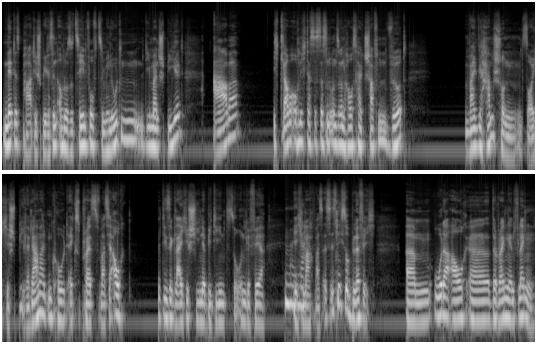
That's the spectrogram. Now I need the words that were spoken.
nettes Partyspiel. Es sind auch nur so 10, 15 Minuten, die man spielt. Aber ich glaube auch nicht, dass es das in unseren Haushalt schaffen wird, weil wir haben schon solche Spiele. Wir haben halt einen Cold Express, was ja auch diese gleiche Schiene bedient, so ungefähr. Naja. Ich mach was. Es ist nicht so blöffig. Ähm, oder auch äh, The Dragon and Flaggen.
